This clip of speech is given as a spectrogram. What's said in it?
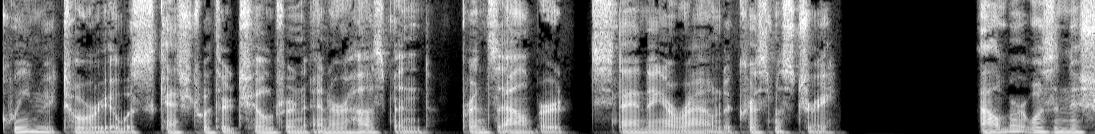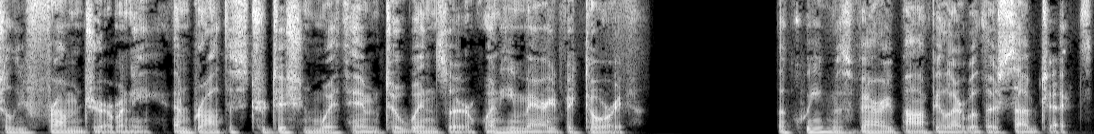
Queen Victoria was sketched with her children and her husband, Prince Albert, standing around a Christmas tree. Albert was initially from Germany and brought this tradition with him to Windsor when he married Victoria. The Queen was very popular with her subjects,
